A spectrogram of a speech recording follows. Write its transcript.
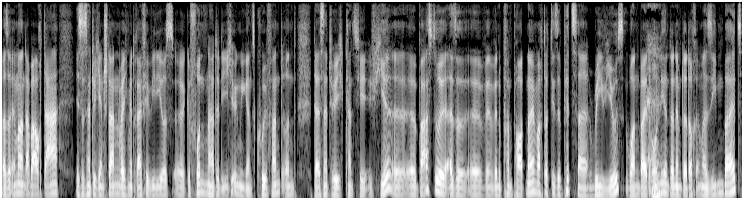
was auch immer. Und aber auch da ist es natürlich entstanden, weil ich mir drei, vier Videos äh, gefunden hatte, die ich irgendwie ganz cool fand. Und da ist natürlich, kannst hier, hier äh, äh Barstuhl, also äh, wenn, wenn du von Portnoy macht doch diese Pizza-Reviews, One Bite Only, und dann nimmt er doch immer sieben Bytes.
